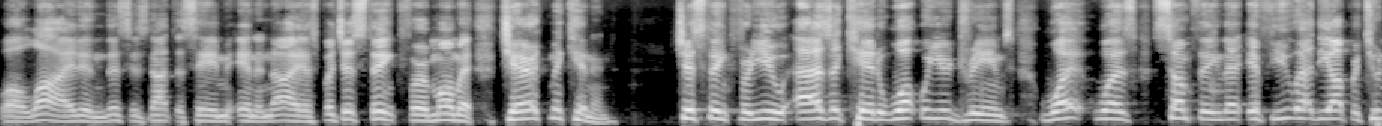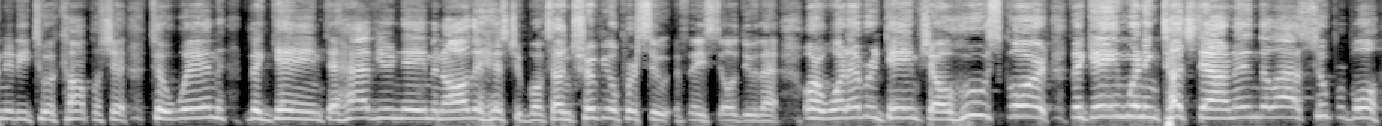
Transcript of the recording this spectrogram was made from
well lied, and this is not the same Ananias, but just think for a moment. Jerick McKinnon just think for you as a kid, what were your dreams? What was something that if you had the opportunity to accomplish it, to win the game, to have your name in all the history books on Trivial Pursuit, if they still do that, or whatever game show, who scored the game winning touchdown in the last Super Bowl,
